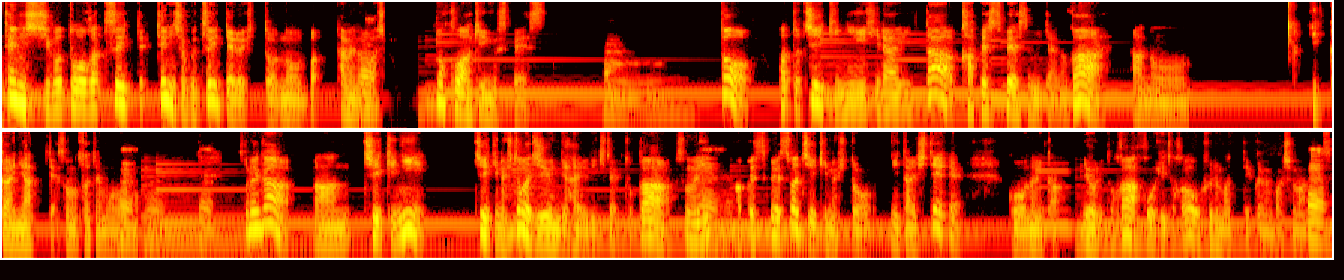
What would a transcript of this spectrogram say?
手に仕事がついて、手に職ついてる人のばための場所のコワーキングスペース。うん。と、あと地域に開いたカフェスペースみたいのが、あの、1階にあって、その建物。の、それがあ地域に、地域の人が自由に出入りできたりとか、そのうんカフェスペースは地域の人に対して、こう何か料理とかコーヒーとかを振る舞っていくような場所なんうんです。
